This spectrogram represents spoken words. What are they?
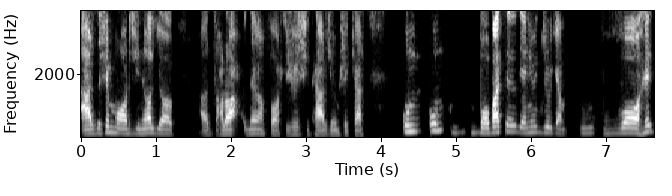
ارزش مارجینال یا حالا نمی‌دونم فارسیش چی ترجمه میشه کرد. اون اون بابت یعنی اینجوری بگم واحد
